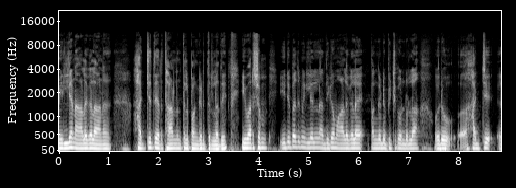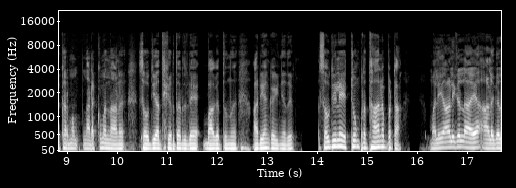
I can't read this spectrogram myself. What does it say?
മില്യൺ ആളുകളാണ് ഹജ്ജ് തീർത്ഥാടനത്തിൽ പങ്കെടുത്തിട്ടുള്ളത്. ഈ വർഷം ഇരുപത് മില്യണിലധികം ആളുകളെ പങ്കെടുപ്പിച്ചുകൊണ്ടുള്ള ഒരു ഹജ്ജ് കർമ്മം നടക്കുമെന്നാണ് സൗദി അധികൃതരുടെ ഭാഗത്തുനിന്ന് അറിയാൻ കഴിഞ്ഞത്. സൗദിയിലെ ഏറ്റവും പ്രധാനപ്പെട്ട മലയാളികളായ ആളുകൾ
